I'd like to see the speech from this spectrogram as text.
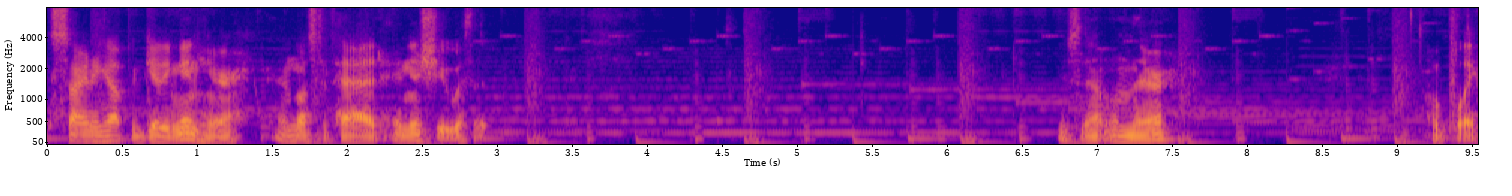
signing up and getting in here and must have had an issue with it. Is that one there? Hopefully.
